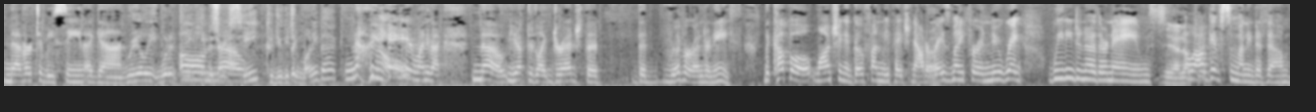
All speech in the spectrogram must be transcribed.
never to be seen again. Really? Would it, did Oh, he keep his no. receipt? Could you get your money back? No, you can't get your money back. No, you have to like dredge the the river underneath. The couple launching a GoFundMe page now to uh-huh. raise money for a new ring. We need to know their names. Yeah, no oh, I'll give some money to them.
